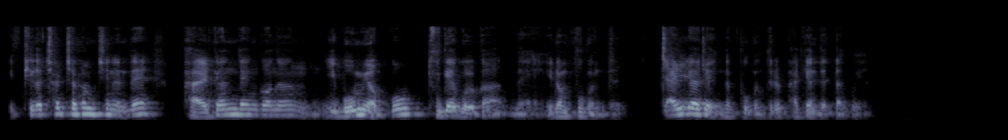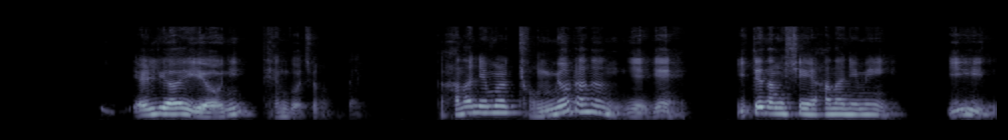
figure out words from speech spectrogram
이 피가 철철 훔치는데 발견된 거는 이 몸이 없고 두개골과 네, 이런 부분들 잘려져 있는 부분들을 발견됐다고요. 엘리야의 예언이 된 거죠. 네. 하나님을 경멸하는 이에게 이때 당시에 하나님이 이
